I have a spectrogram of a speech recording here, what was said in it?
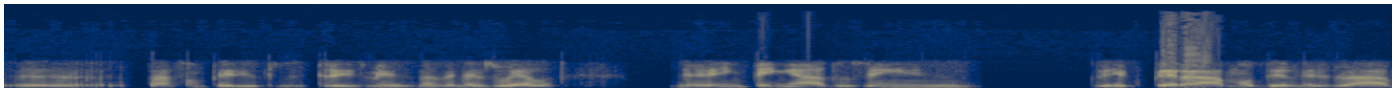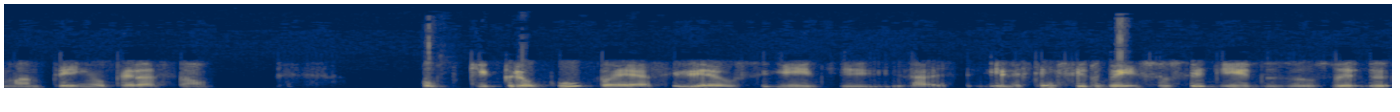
eh, passam períodos de três meses na Venezuela, eh, empenhados em recuperar, modernizar, manter em operação. O que preocupa é, é o seguinte, eles têm sido bem sucedidos, os eh,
